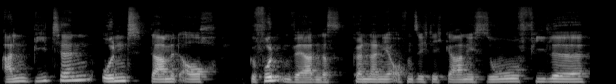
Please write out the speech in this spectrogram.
anbieten und damit auch gefunden werden. Das können dann ja offensichtlich gar nicht so viele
